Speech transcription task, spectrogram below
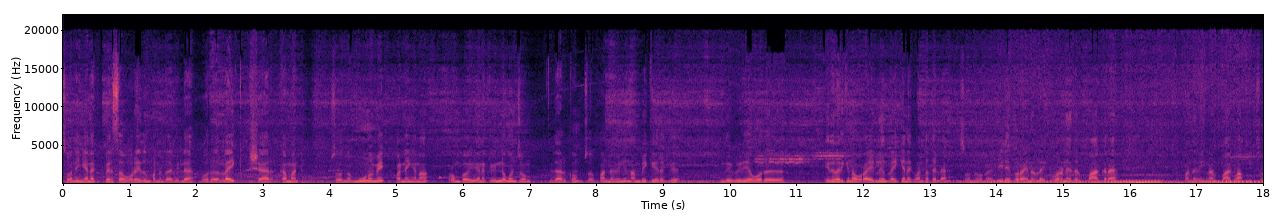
ஸோ நீங்கள் எனக்கு பெருசாக ஒரு இதுவும் பண்ண தேவையில்லை. ஒரு லைக் ஷேர் கமெண்ட் ஸோ இந்த மூணுமே பண்ணிங்கன்னா ரொம்ப எனக்கு இன்னும் கொஞ்சம் இதாக இருக்கும். ஸோ பண்ணுவீங்க. நம்பிக்கை இருக்குது இந்த வீடியோ ஒரு இது வரைக்கும் நான் ஒரு ஐநூறு லைக் எனக்கு வந்ததில்லை. ஸோ இந்த ஒரு வீடியோக்கு ஒரு ஐநூறு லைக் வரும்னு எதிர்பார்க்குறேன். ஸோ பண்ணுவீங்களான்னு பார்க்கலாம். ஸோ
